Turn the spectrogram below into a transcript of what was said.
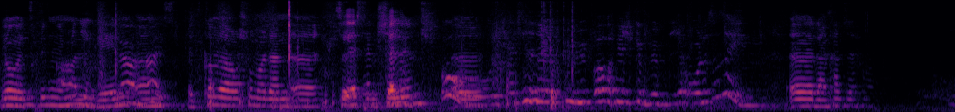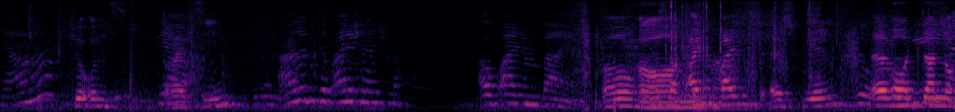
Jo, jetzt kriegen wir ein Minigame. Ja, ähm, nice. Jetzt kommen wir auch schon mal dann äh, zur erste ersten Challenge. Oh, ich hatte geübt, aber nicht gewünscht, ohne zu sehen. Äh, äh, dann kannst du ja Ja, für uns Ja. drei ziehen. alle bis auf eine Challenge machen. Auf einem Bein. Oh, wir Oh, müssen auf einem. Bein äh, spielen. So. Ähm, Und dann noch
